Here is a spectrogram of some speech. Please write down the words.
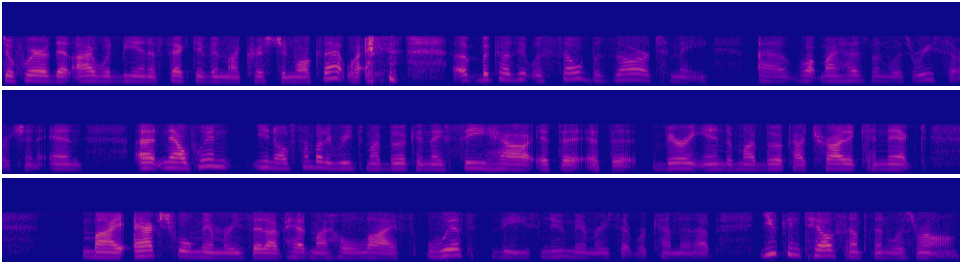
to where that I would be ineffective in my Christian walk that way, uh, because it was so bizarre to me uh, what my husband was researching. And uh, now, when you know, if somebody reads my book and they see how at the at the very end of my book I try to connect my actual memories that I've had my whole life with these new memories that were coming up, you can tell something was wrong.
